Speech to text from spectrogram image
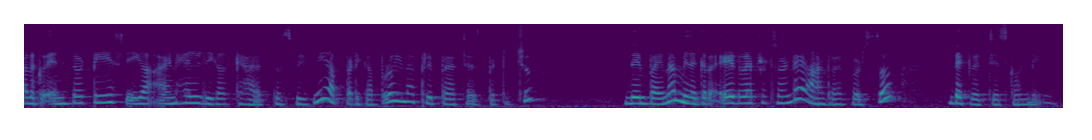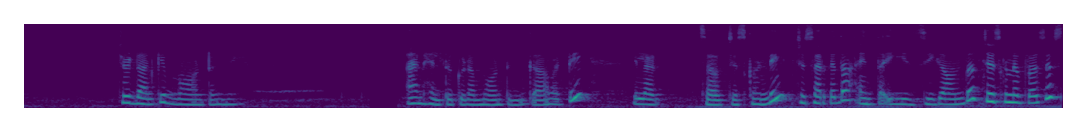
మనకు ఎంతో టేస్టీగా అండ్ హెల్తీగా క్యారెట్తో స్వీట్ని అప్పటికప్పుడు ఇలా ప్రిపేర్ చేసి పెట్టచ్చు. దీనిపైన మీ దగ్గర ఏ డ్రై ఫ్రూట్స్ ఉంటే ఆ డ్రై ఫ్రూట్స్తో డెకరేట్ చేసుకోండి. చూడడానికి బాగుంటుంది. అండ్ హెల్త్ కూడా బాగుంటుంది కాబట్టి ఇలా సర్వ్ చేసుకోండి. చూసారు కదా ఎంత ఈజీగా ఉందో చేసుకునే ప్రాసెస్.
